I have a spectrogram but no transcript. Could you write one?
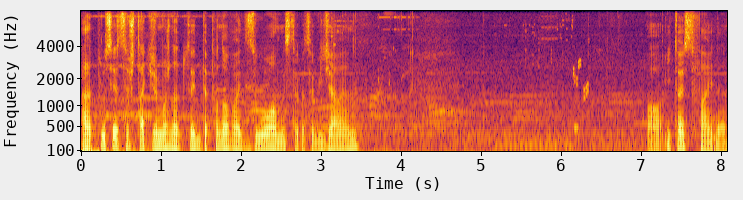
Ale plus jest też taki, że można tutaj deponować złomy z tego co widziałem. O, i to jest fajne.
